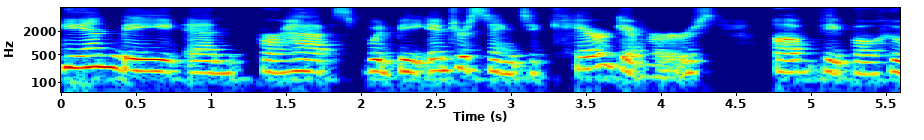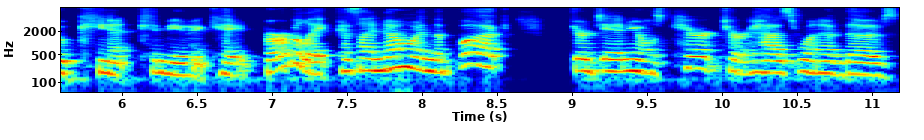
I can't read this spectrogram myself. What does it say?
can be and perhaps would be interesting to caregivers of people who can't communicate verbally? Because I know in the book, your Daniel's character has one of those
